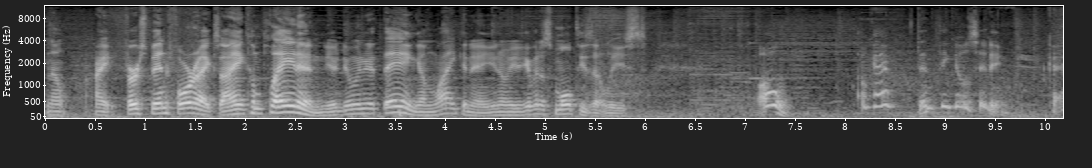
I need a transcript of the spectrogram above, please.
No, Alright, first spin 4x. I ain't complaining. You're doing your thing. I'm liking it. You know, you're giving us multis at least. Oh, okay. Didn't think it was hitting. Okay,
